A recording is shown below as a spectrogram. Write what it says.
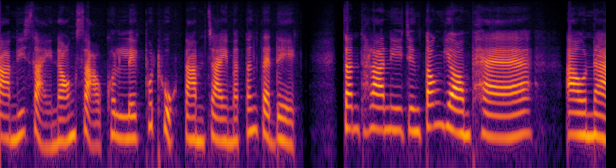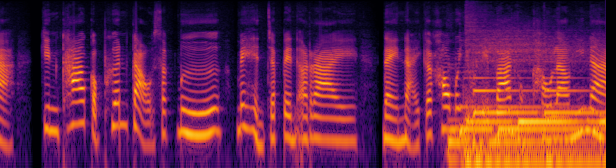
ตามนิสัยน้องสาวคนเล็กผู้ถูกตามใจมาตั้งแต่เด็ก จันทรานีจึงต้องยอมแพ้ เอาน่ะ กินข้าวกับเพื่อนเก่าสักมื้อ ไม่เห็นจะเป็นอะไร ไหนๆก็เข้ามาอยู่ในบ้านของเขาแล้วนี่นา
